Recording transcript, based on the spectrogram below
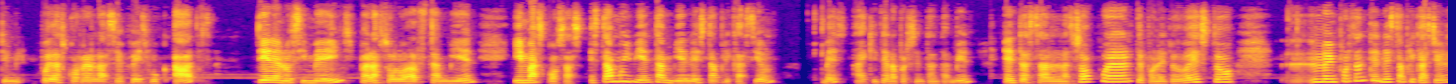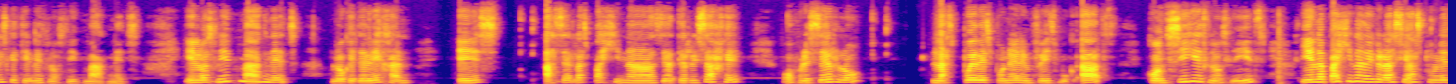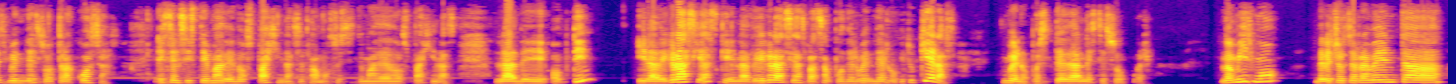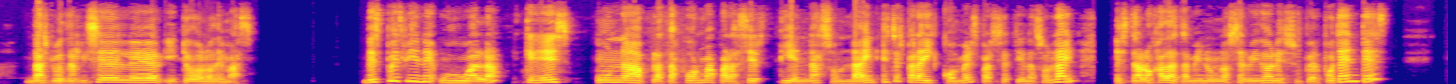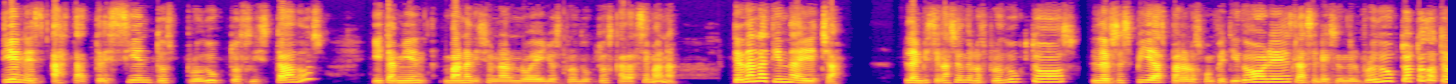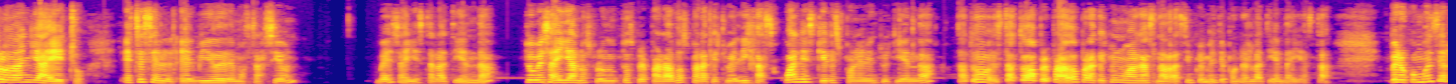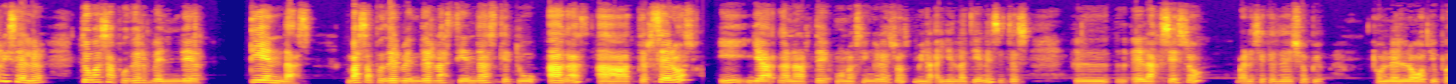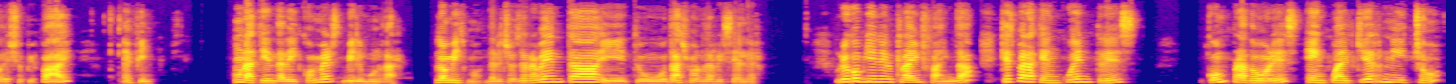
puedas correrlas en Facebook Ads. Tiene los emails para solo ads también y más cosas. Está muy bien también esta aplicación. ¿Ves? Aquí te la presentan también. Entras a la software, te pone todo esto. Lo importante en esta aplicación es que tienes los lead magnets. Y en los lead magnets lo que te dejan es hacer las páginas de aterrizaje, ofrecerlo, las puedes poner en Facebook Ads consigues los leads y en la página de gracias tú les vendes otra cosa. Es el sistema de dos páginas, el famoso sistema de dos páginas. La de opt-in y la de gracias, que en la de gracias vas a poder vender lo que tú quieras. Bueno, pues te dan este software. Lo mismo, derechos de reventa, dashboard de reseller y todo lo demás. Después viene Uduala, que es una plataforma para hacer tiendas online. Esto es para e-commerce, para hacer tiendas online. Está alojada también en unos servidores súper potentes. Tienes hasta 300 productos listados y también van adicionando ellos productos cada semana. Te dan la tienda hecha, la investigación de los productos, los espías para los competidores, la selección del producto, todo te lo dan ya hecho. Este es el, el vídeo de demostración. ¿Ves? Ahí está la tienda. Tú ves ahí ya los productos preparados para que tú elijas cuáles quieres poner en tu tienda. Está todo, está todo preparado para que tú no hagas nada, simplemente poner la tienda y ya está. Pero como es de reseller, tú vas a poder vender tiendas. Vas a poder vender las tiendas que tú hagas a terceros y ya ganarte unos ingresos. Mira, ahí la tienes. Este es el, el acceso. Parece que es de Shopify con el logotipo de Shopify. En fin, una tienda de e-commerce Billy Vulgar. Lo mismo, derechos de reventa y tu dashboard de reseller. Luego viene el Client Finder, que es para que encuentres compradores en cualquier nicho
